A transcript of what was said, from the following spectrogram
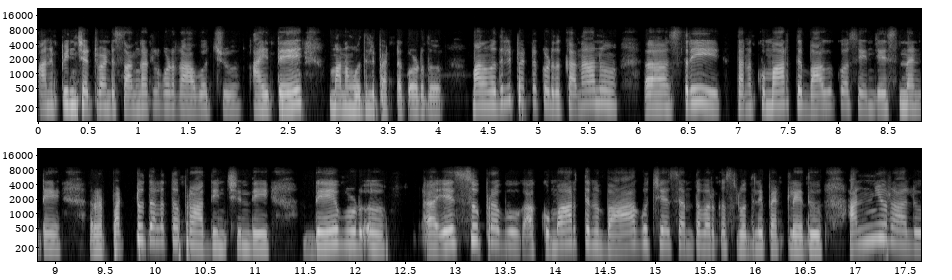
అనిపించేటువంటి సంఘటనలు కూడా రావచ్చు. అయితే మనం వదిలిపెట్టకూడదు. మనం వదిలిపెట్టకూడదు. కనాను స్త్రీ తన కుమార్తె బాగు కోసం ఏం చేసిందంటే పట్టుదలతో ప్రార్థించింది. దేవుడు యేసు ప్రభు ఆ కుమార్తెను బాగు చేసేంత వరకు అసలు వదిలిపెట్టలేదు. అన్యురాలు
